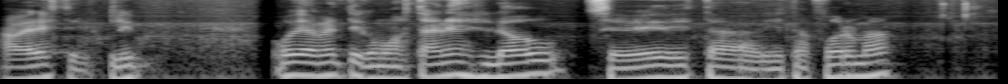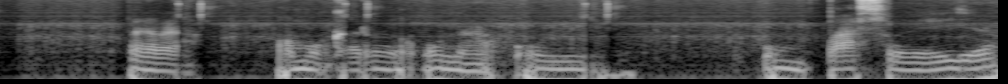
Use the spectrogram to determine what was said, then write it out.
A ver este clip. Obviamente como está en slow, se ve de esta, de esta forma. Para, ver Vamos a buscar una, un, un paso de ella.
